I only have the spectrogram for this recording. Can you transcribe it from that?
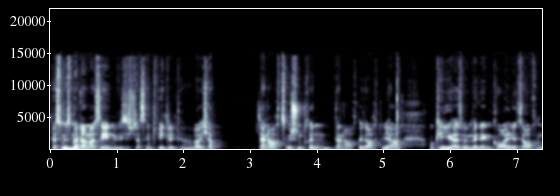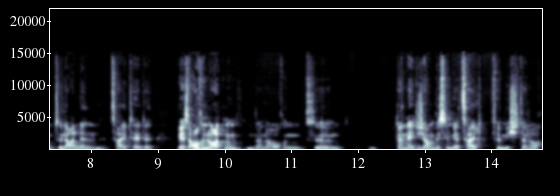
das müssen wir dann mal sehen, wie sich das entwickelt. Aber ich habe dann auch zwischendrin dann auch gedacht, ja, okay, also wenn wir den Call jetzt auch zu einer anderen Zeit hätte, wäre es auch in Ordnung dann auch und äh, dann hätte ich auch ein bisschen mehr Zeit für mich dann auch.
